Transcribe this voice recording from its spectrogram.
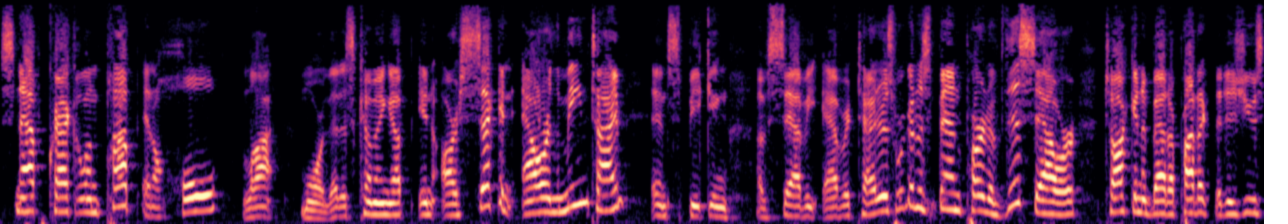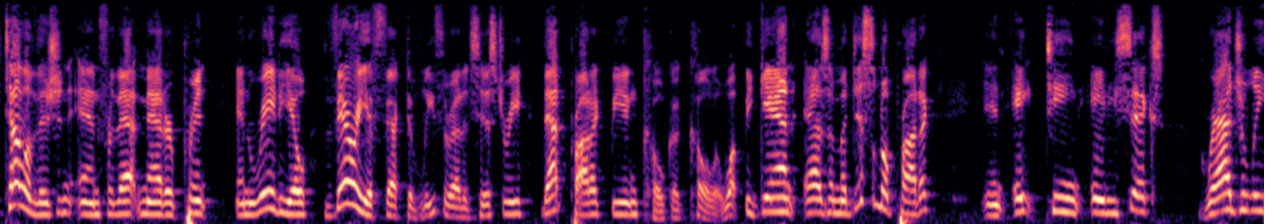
Snap, Crackle, and Pop, and a whole lot more. That is coming up in our second hour. In the meantime, and speaking of savvy advertisers, we're going to spend part of this hour talking about a product that has used television and, for that matter, print and radio very effectively throughout its history, that product being Coca Cola. What began as a medicinal product in 1886 gradually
